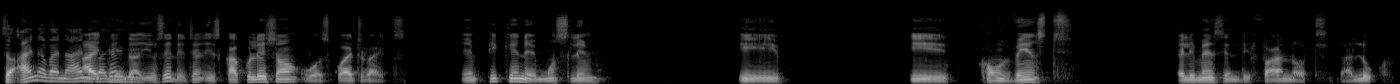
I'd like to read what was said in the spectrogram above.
So I never, I never I think that you see the thing, his calculation was quite right. In picking a Muslim, he, he convinced elements in the far north that look,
